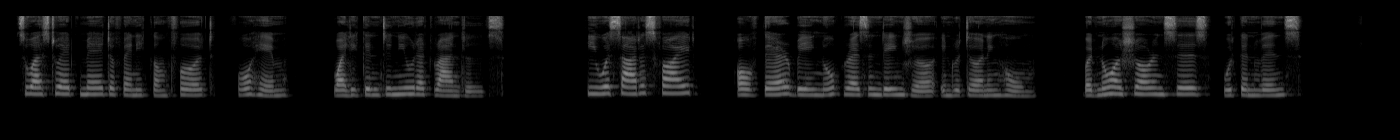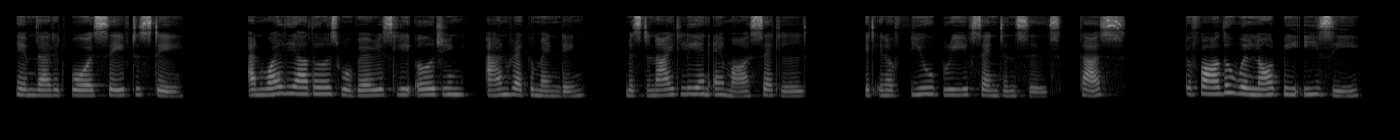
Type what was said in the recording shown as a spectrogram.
so as to admit of any comfort for him while he continued at Randalls. He was satisfied of there being no present danger in returning home, but no assurances would convince him that it was safe to stay. And while the others were variously urging and recommending, Mr. Knightley and Emma settled it in a few brief sentences. Thus, Your father will not be easy.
